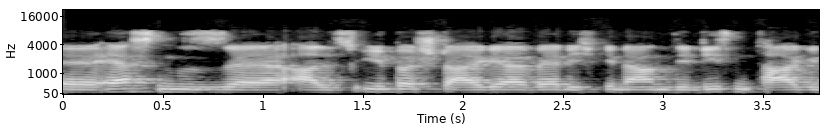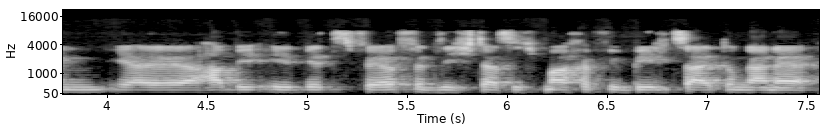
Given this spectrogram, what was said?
erstens äh, als Übersteiger werde ich genannt. In diesen Tagen äh, habe ich jetzt veröffentlicht, dass ich mache für Bildzeitung eine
